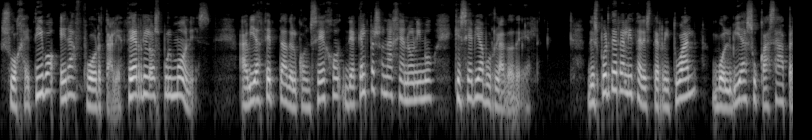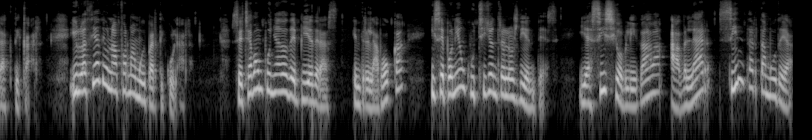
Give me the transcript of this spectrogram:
Su objetivo era fortalecer los pulmones. Había aceptado el consejo de aquel personaje anónimo que se había burlado de él. Después de realizar este ritual, volvía a su casa a practicar, y lo hacía de una forma muy particular. Se echaba un puñado de piedras entre la boca y se ponía un cuchillo entre los dientes, y así se obligaba a hablar sin tartamudear.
